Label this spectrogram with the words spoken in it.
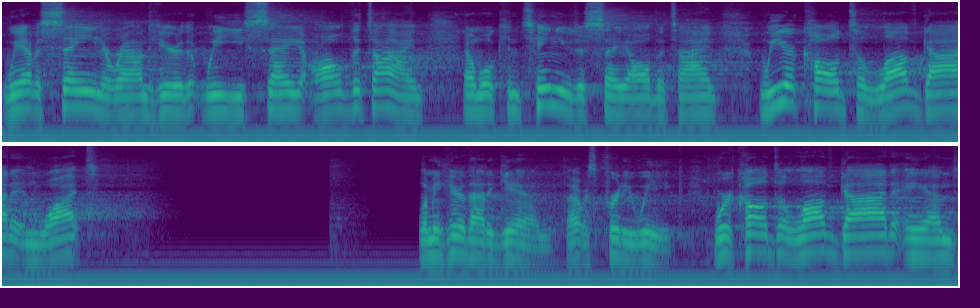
We have a saying around here that we say all the time and will continue to say all the time. We are called to love God and what? Let me hear that again. That was pretty weak. We're called to love God and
